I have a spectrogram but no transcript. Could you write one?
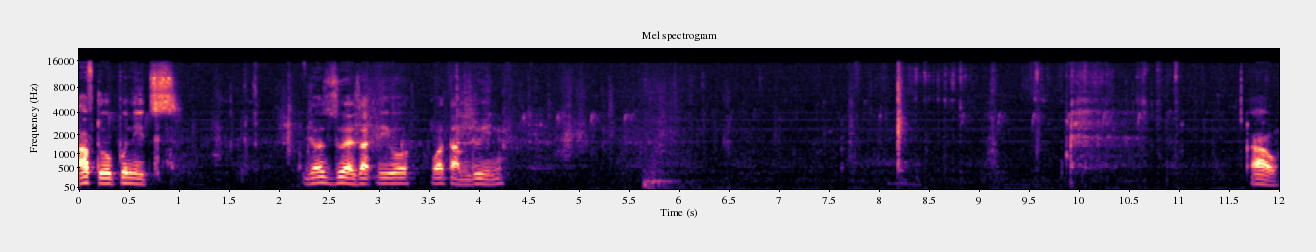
have to open it just do exactly wha- what I'm doing. Oh,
